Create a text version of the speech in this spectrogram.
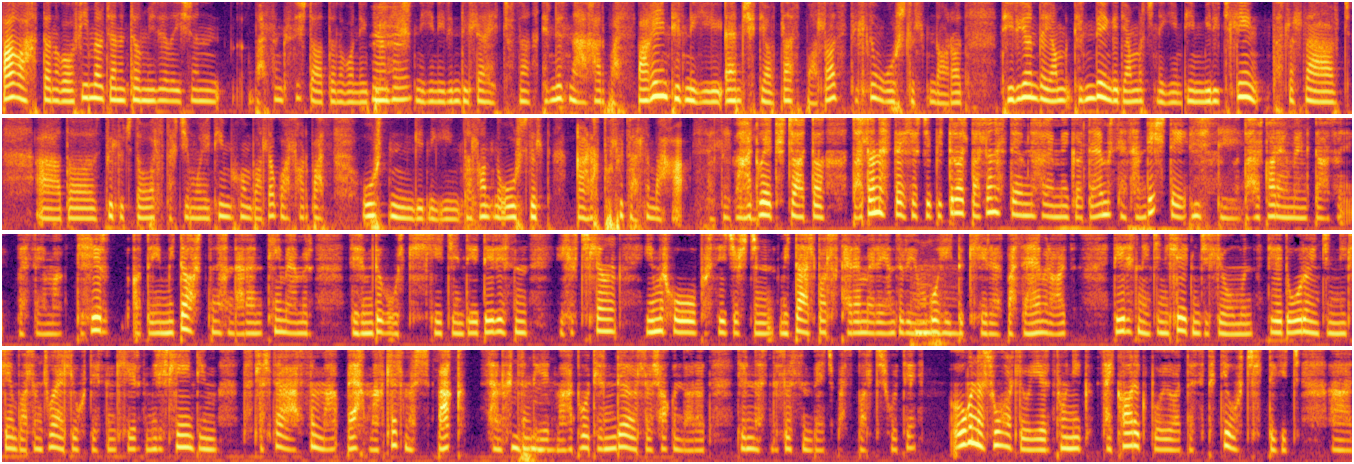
баг ахта нөгөө female genital mutilation басан гэсэн шүү дээ одоо нөгөө нэг бэлгэшт нэг нэрэмдэглээ хийчихсан. Тэрнээс нь харахаар бас багын тэр нэг аимшигт явдлаас болоод сэтгэл зүйн өөрчлөлтөнд ороод тэргэндээ ямар тэрэндээ ингээд ямар ч нэг юм тийм мэрэгжлийн туслалцаа авч а одоо сэтгэл зүйчтэй уулздаг ч юм уу нэг тиймэрхүү болоогүй болохоор бас өөрт нь ингээд нэг юм толгоонд нь өөрчлөлт гарах түлхэж болсон байхаа. Солиод. Магадгүй тэр чи одоо 7 настай гэхэр чи бид нар бол 7 настай юмныхаа ямыг одоо амар сайн сандсан штэ. Тийм штэ. Одоо 20 дугаар анги мангид байсан юм а. Тэгэхээр одоо ийм мэдээ орцсныхан дараа нь тийм амар зэрэмдэг үйлдэл хийж гин. Тэгээ дээрэс нь ихэвчлэн иймэрхүү процедур чинь мэдээ алдуулах тариамаараа янз бүрийн юмгүй хийдэг гэхээр бас амар газ. Дээрэс нь эн чинь нэлээд хэдэн жилийн өмнө тэгээд өөрөө эн чинь нэлээд боломжгүй айл хүүхдээсэн гэхээр мэрэгжлийн тийм туслалцаа авсан байх магадлал маш бага санагдсан. Тэгээд магадгүй тэрэндээ болоо шоконд ороод тэр нас нөлөөсөн байж бас болтшгүй тий. Уг нь шүүх хурлын үеэр түүнийг psychotic буюу одоо сэтгцийн өөрчлөлттэй гэж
